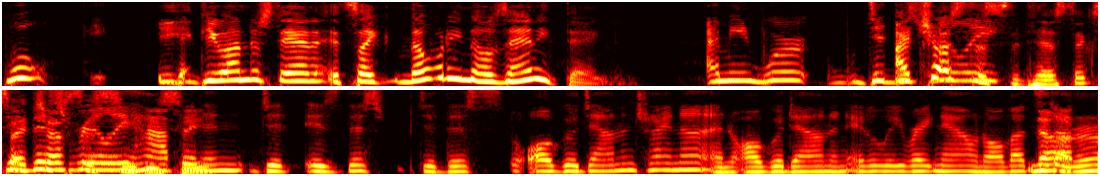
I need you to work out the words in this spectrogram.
Well. Do you understand? It's like nobody knows anything. I mean, we're did I this trust the really, statistics. Did I this trust the really happen? And did is this did this all go down in China and all go down in Italy right now and all that No, stuff? no, no.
